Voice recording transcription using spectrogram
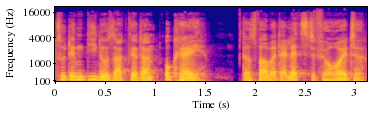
Zu dem Dino sagt er dann, okay, das war aber der letzte für heute.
